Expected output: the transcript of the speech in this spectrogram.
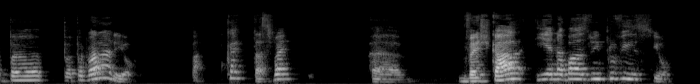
para, para preparar. E eu, pá, ok, está-se bem. Uh, vens cá e é na base do improviso. E eu,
